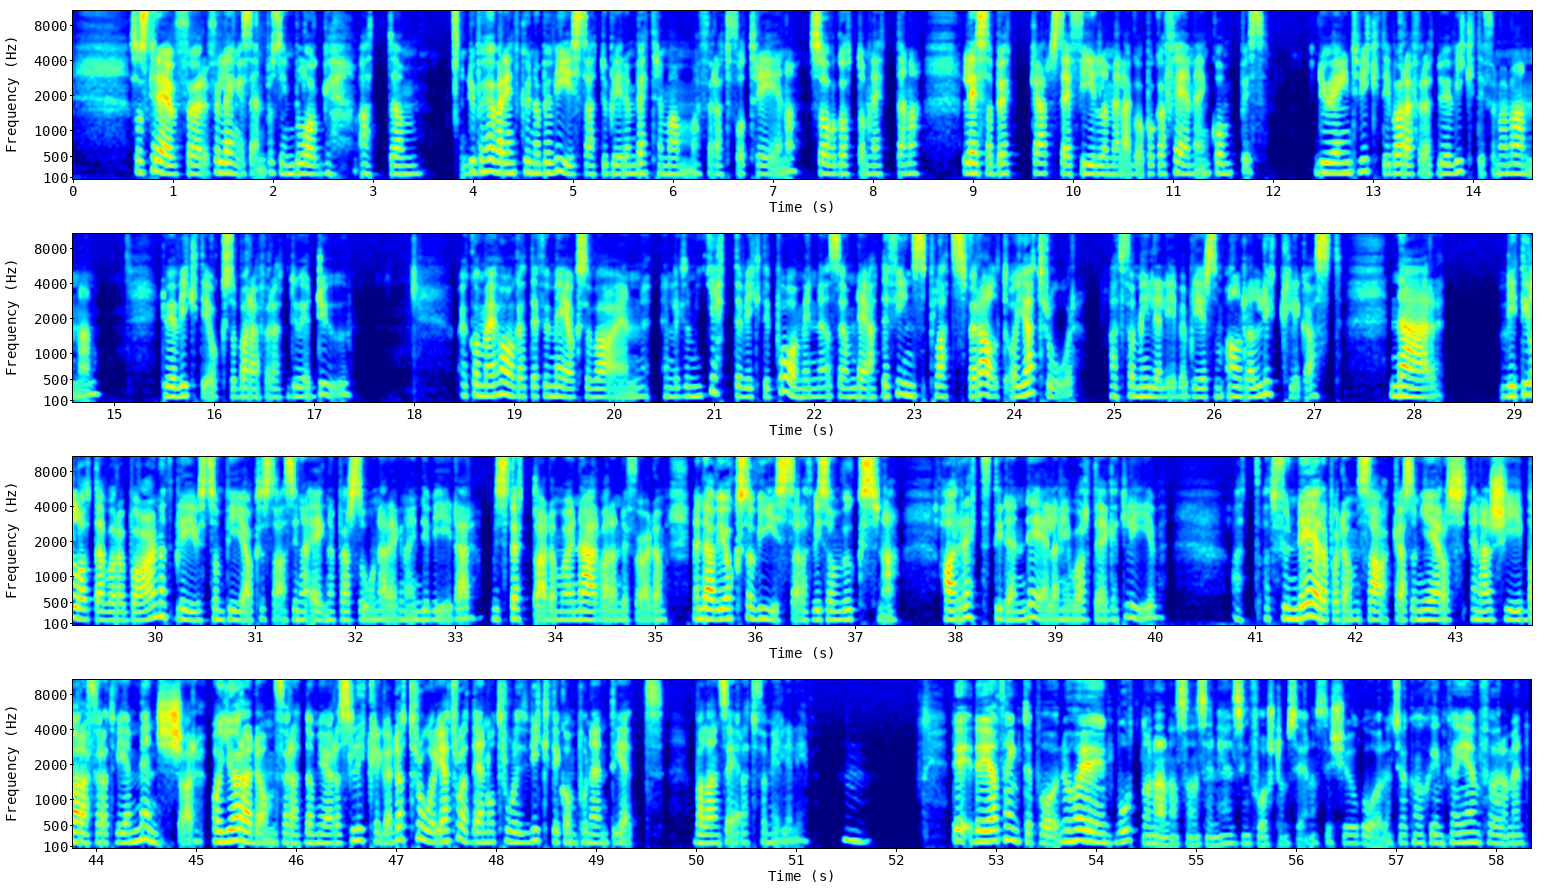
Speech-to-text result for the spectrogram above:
så skrev för, för länge sedan på sin blogg att um, du behöver inte kunna bevisa att du blir en bättre mamma för att få träna, sova gott om nätterna, läsa böcker, se film eller gå på kafé med en kompis. Du är inte viktig bara för att du är viktig för någon annan. Du är viktig också bara för att du är du. Jag kommer ihåg att det för mig också var en, en liksom jätteviktig påminnelse om det, att det finns plats för allt. Och jag tror att familjelivet blir som allra lyckligast när vi tillåter våra barn att bli, just som Pia också sa, sina egna personer, egna individer. Vi stöttar dem och är närvarande för dem, men där vi också visar att vi som vuxna har rätt till den delen i vårt eget liv att, att fundera på de saker som ger oss energi bara för att vi är människor och göra dem för att de gör oss lyckliga. Då tror, jag tror att det är en otroligt viktig komponent i ett balanserat familjeliv. Mm. Det, det, jag tänkte på, nu har jag ju inte bott någon annanstans än i Helsingfors de senaste 20 åren, så jag kanske inte kan jämföra, men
